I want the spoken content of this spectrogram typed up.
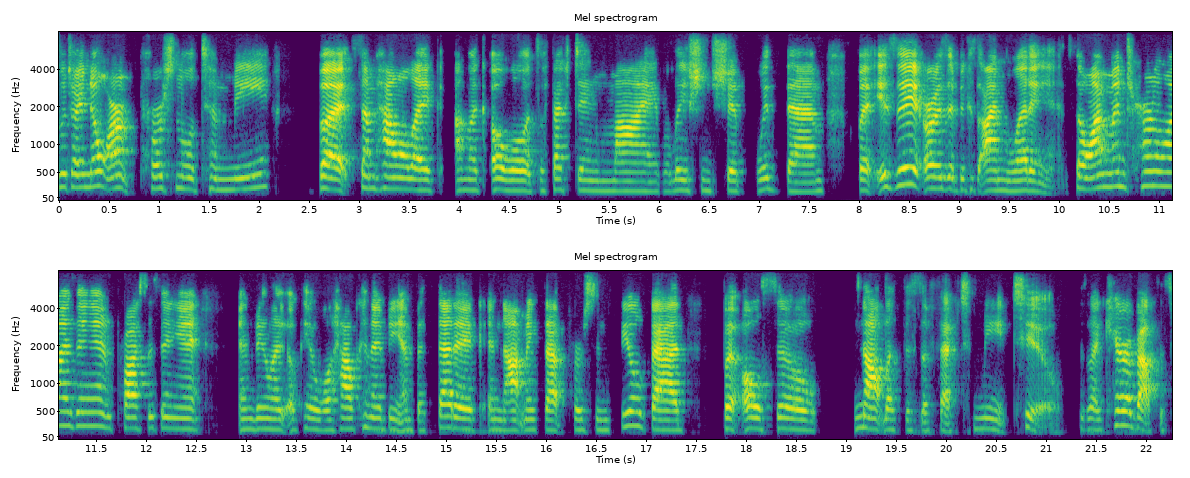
which I know aren't personal to me, but somehow like i'm like oh well it's affecting my relationship with them. But is it or is it because i'm letting it? So i'm internalizing it and processing it and being like okay well how can i be empathetic and not make that person feel bad but also not let this affect me too? Because i care about this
